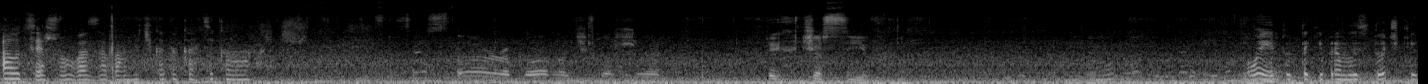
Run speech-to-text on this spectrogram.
А оце що у вас за баночка така цікава? це стара баночка ще тих часів. Ой, тут такі прям листочки.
